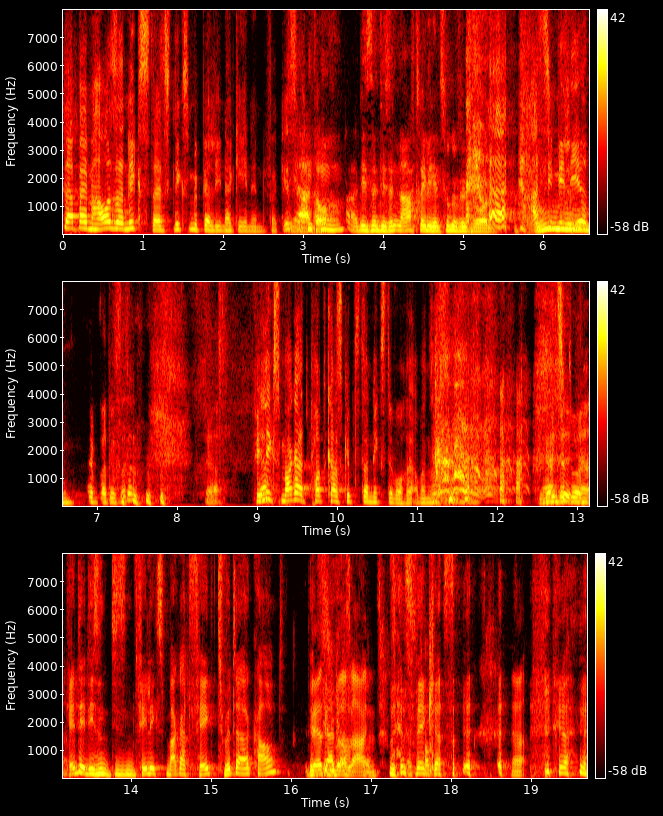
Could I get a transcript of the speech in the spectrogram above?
Da beim Hauser nix, da ist nichts mit Berliner Genen, vergiss Ja, es. doch. Die sind, die sind nachträglich hinzugefügt worden. Assimiliert. nennt man das, oder? ja. Felix Magath Podcast gibt es dann nächste Woche, aber ansonsten. Kennst du, Kennt ihr diesen, diesen Felix Magath Fake Twitter-Account? Der ist Ja, das- überragend. Das ist Weltklasse. Ja. Ja,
